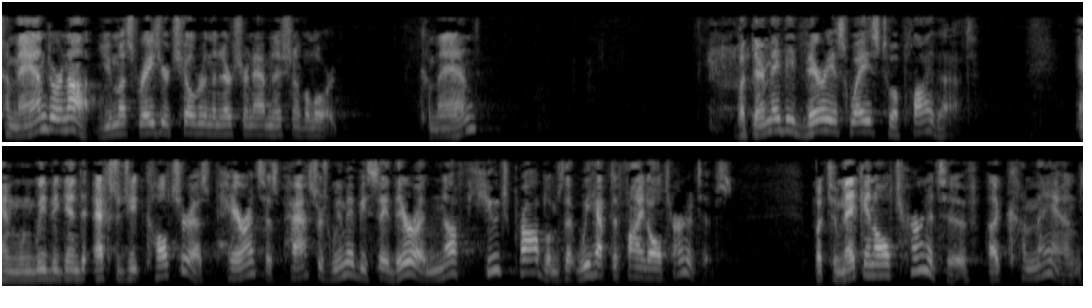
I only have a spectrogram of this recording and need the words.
command or not, you must raise your children in the nurture and admonition of the Lord. Command but there may be various ways to apply that. And when we begin to exegete culture as parents, as pastors, we may be saying there are enough huge problems that we have to find alternatives. But to make an alternative a command,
